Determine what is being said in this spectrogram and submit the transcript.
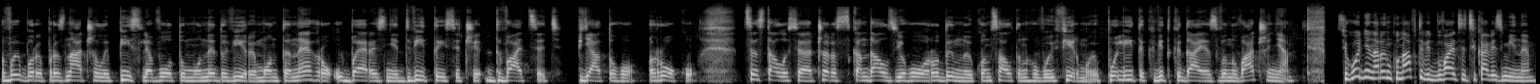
Вибори призначили після вотуму недовіри Монтенегро у березні 2025 року. Це сталося через скандал з його родинною консалтинговою фірмою. Політик відкидає звинувачення. Сьогодні на ринку нафти відбуваються цікаві зміни.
